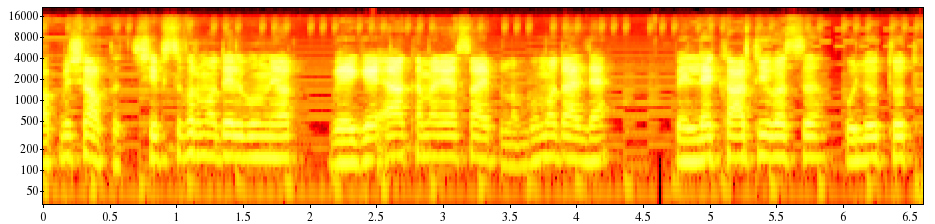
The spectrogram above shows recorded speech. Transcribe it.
66 Chip 0 modeli bulunuyor. VGA kameraya sahip olan bu modelde bellek kartı yuvası, Bluetooth,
